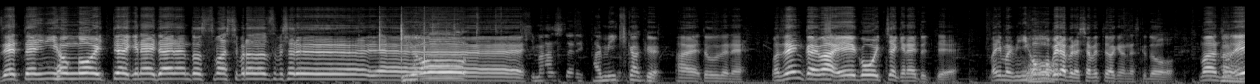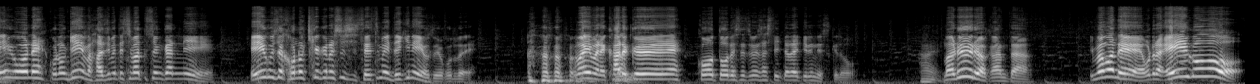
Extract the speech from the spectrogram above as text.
絶対に日本語を言ってはいけないダイナンドスマッシュブラザーズスペシャル。イエーイ。来ましたね神企画。はい、ということでね、まあ、前回は英語を言っちゃいけないと言って、まあ、今日本語ベラベラ喋ってるわけなんですけど、まあ、そのはい英語をね、このゲーム始めてしまった瞬間に、英語じゃこの企画の趣旨説明できねえよということで、まあ今ね、軽くね、口頭で説明させていただいてるんですけど、はい。まあルールは簡単。今まで俺ら英語を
